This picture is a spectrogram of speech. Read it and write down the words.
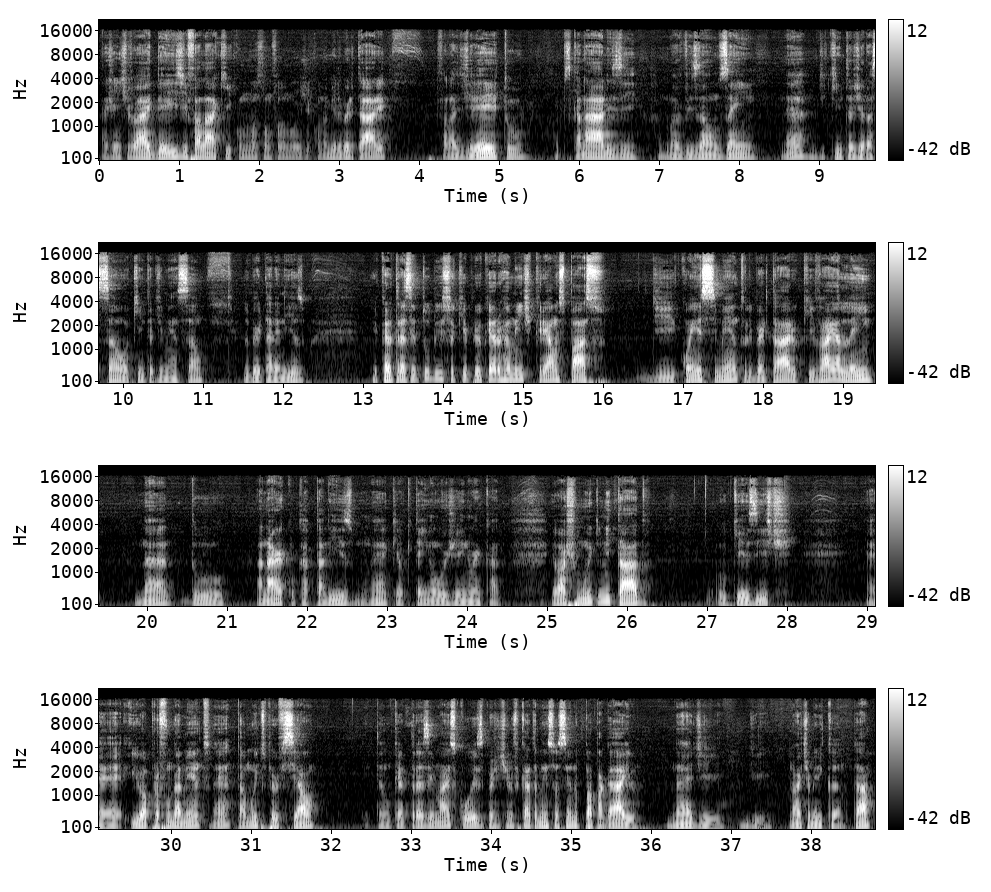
A gente vai desde falar aqui, como nós estamos falando hoje, de economia libertária, falar de direito, psicanálise, uma visão zen, né, de quinta geração ou quinta dimensão do libertarianismo. Eu quero trazer tudo isso aqui porque eu quero realmente criar um espaço de conhecimento libertário que vai além né, do anarcocapitalismo, né, que é o que tem hoje aí no mercado. Eu acho muito limitado o que existe é, e o aprofundamento está né, tá muito superficial. Então eu quero trazer mais coisas para a gente não ficar também só sendo papagaio né, de, de norte-americano, tá?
